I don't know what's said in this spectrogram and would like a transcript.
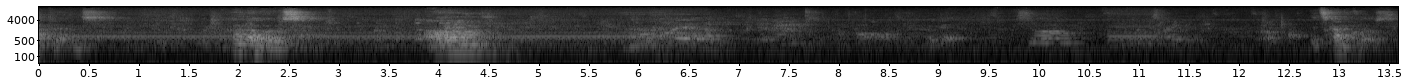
Happens. Who knows? Um. Okay, so it's kind of close.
